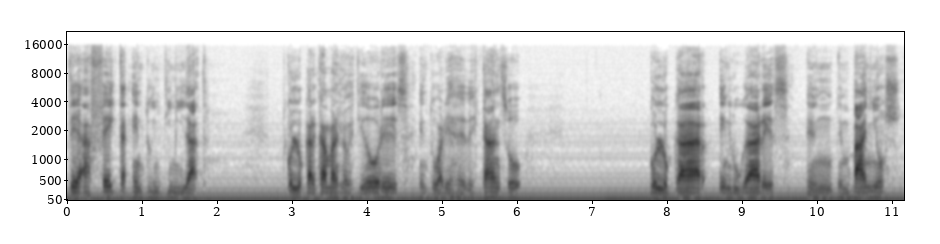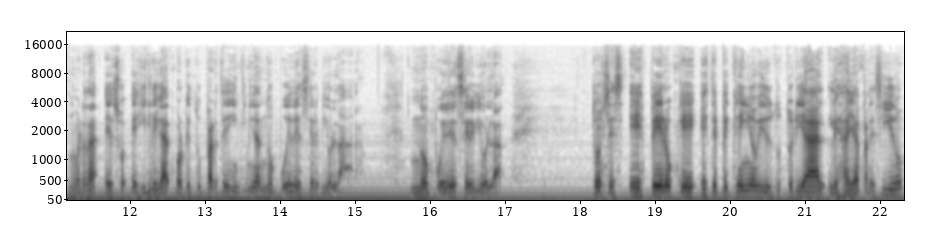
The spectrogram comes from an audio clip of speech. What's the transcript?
te afecta en tu intimidad. Colocar cámaras en los vestidores, en tu área de descanso, colocar en lugares, en, baños, ¿no verdad? Eso es ilegal porque tu parte de intimidad no puede ser violada. No puede ser violada. Entonces espero que este pequeño video tutorial les haya parecido.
